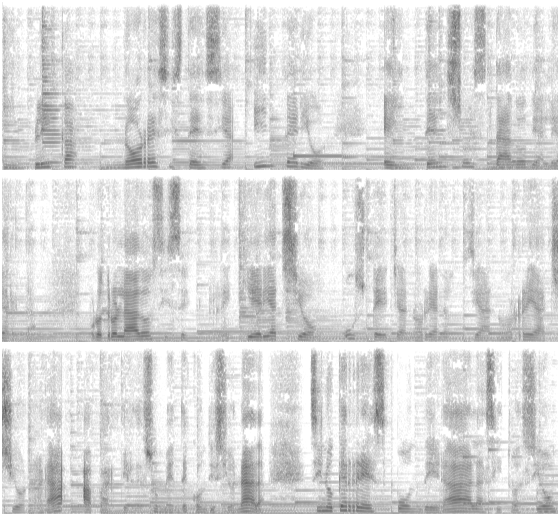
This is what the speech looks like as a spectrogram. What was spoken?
implica no resistencia interior e intenso estado de alerta. Por otro lado, si se requiere acción, usted ya no, ya no reaccionará a partir de su mente condicionada, sino que responderá a la situación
